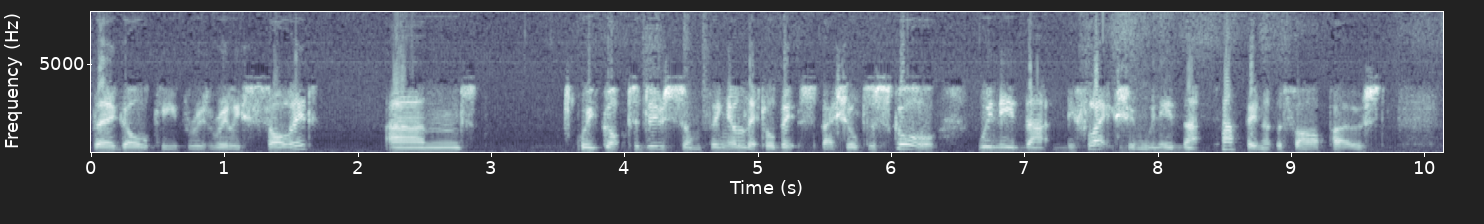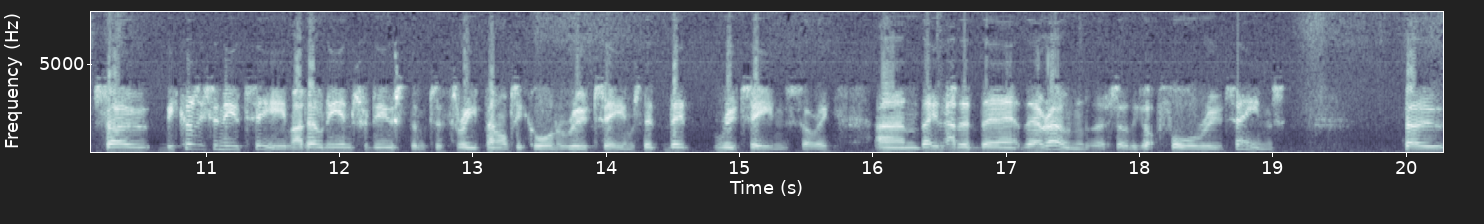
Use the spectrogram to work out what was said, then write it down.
their goalkeeper is really solid. And We've got to do something a little bit special to score. We need that deflection. We need that tapping at the far post. So, because it's a new team, I'd only introduced them to three penalty corner routines. They, they, routines, sorry, and they've added their their own. So they've got four routines. So,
